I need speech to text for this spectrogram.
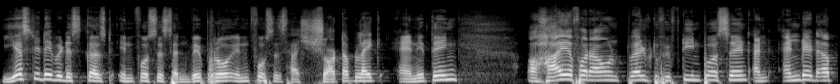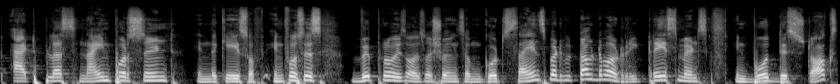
Yesterday we discussed Infosys and Wipro. Infosys has shot up like anything a high of around 12 to 15% and ended up at plus 9% in the case of Infosys. Wipro is also showing some good signs, but we talked about retracements in both these stocks.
